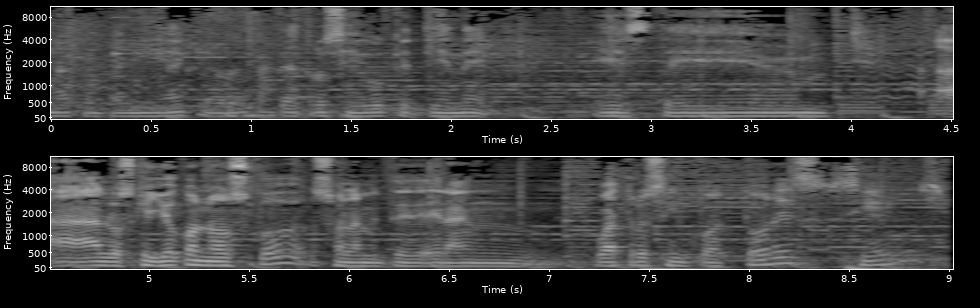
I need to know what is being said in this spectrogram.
una compañía que es Teatro Ciego que tiene este a los que yo conozco solamente eran cuatro o cinco actores ciegos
